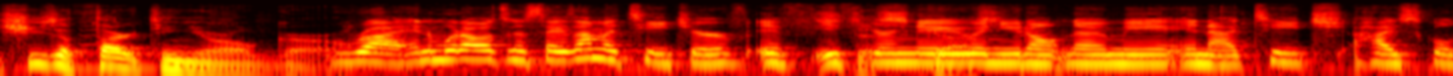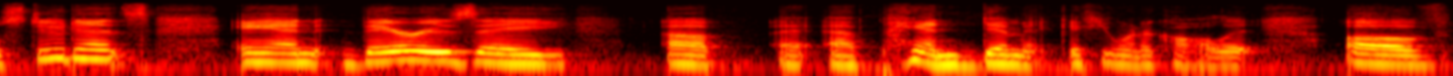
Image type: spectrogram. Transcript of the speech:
she's a 13 year old girl. Right. And what I was going to say is I'm a teacher if, if you're new and you don't know me and I teach high school students and there is a a, a a pandemic if you want to call it of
